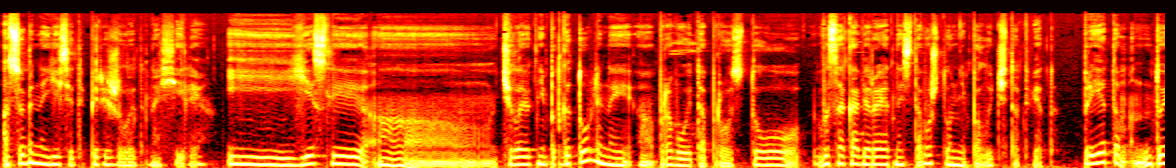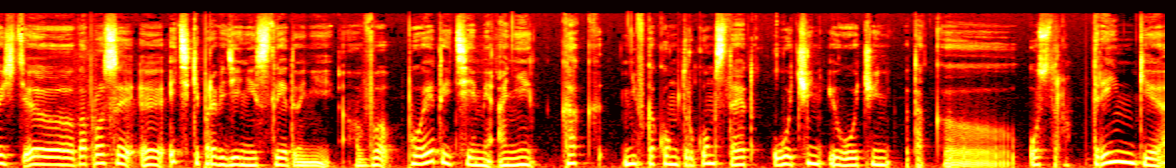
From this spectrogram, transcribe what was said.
Особенно если ты пережил это насилие. И если э, человек неподготовленный э, проводит опрос, то высока вероятность того, что он не получит ответ. При этом, то есть э, вопросы э, этики проведения исследований в, по этой теме, они как ни в каком другом стоят очень и очень так э, остро. Тренинги,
